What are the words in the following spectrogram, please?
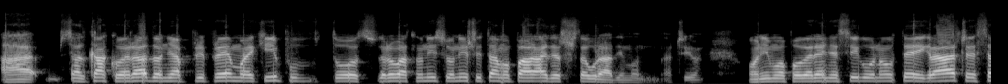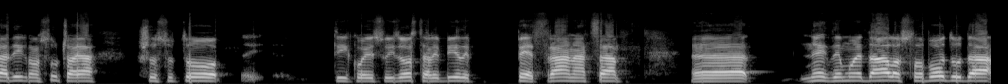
a sad kako je Radonja pripremao ekipu, to verovatno nisu nišli tamo, pa ajde šta uradimo. Znači, on, on imao poverenje sigurno u te igrače, sad igrom slučaja što su to ti koji su izostali bili pet stranaca, e, negde mu je dalo slobodu da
